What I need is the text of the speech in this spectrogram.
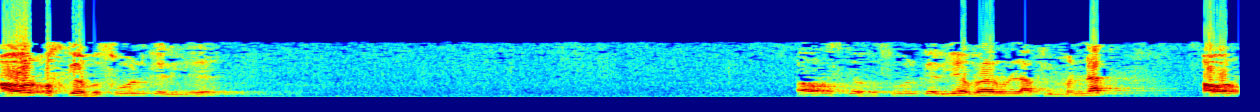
اور اس کے حصول کے لیے اور اس کے حصول کے لیے غیر اللہ کی منت اور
